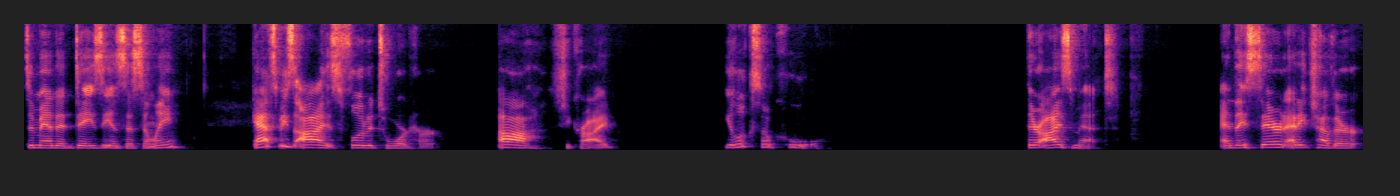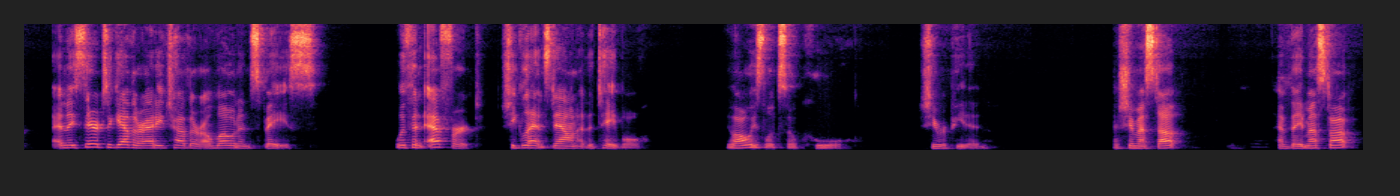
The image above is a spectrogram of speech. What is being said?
demanded Daisy insistently. Gatsby's eyes floated toward her. Ah, she cried. You look so cool. Their eyes met, and they stared at each other, and they stared together at each other alone in space. With an effort, she glanced down at the table. You always look so cool, she repeated. Has she messed up? Have they messed up?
